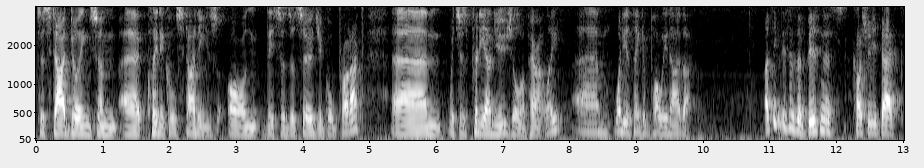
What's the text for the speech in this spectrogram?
to start doing some uh, clinical studies on this as a surgical product, um, which is pretty unusual apparently. Um, what do you think of PolyNovo? I think this is a business, Kochie, that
